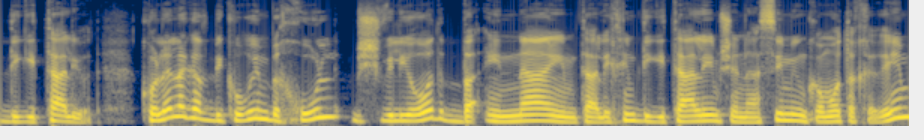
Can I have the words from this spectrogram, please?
דיגיטליות, כולל אגב ביקורים בחו"ל בשביל לראות בעיניים תהליכים דיגיטליים שנעשים במקומות אחרים,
